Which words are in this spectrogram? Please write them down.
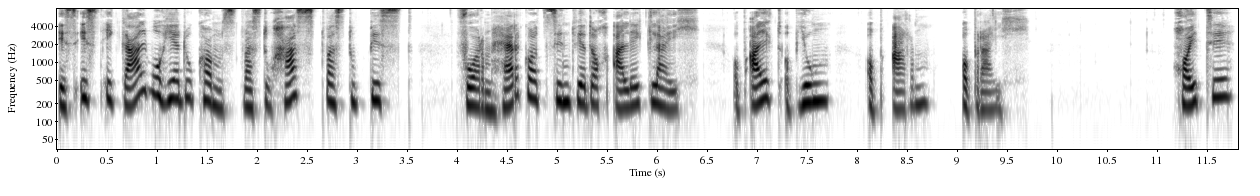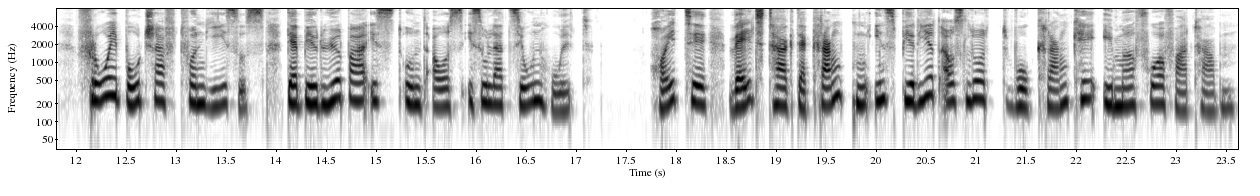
Es ist egal, woher du kommst, was du hast, was du bist. Vorm Herrgott sind wir doch alle gleich, ob alt, ob jung, ob arm, ob reich. Heute frohe Botschaft von Jesus, der berührbar ist und aus Isolation holt. Heute Welttag der Kranken, inspiriert aus Lourdes, wo Kranke immer Vorfahrt haben.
